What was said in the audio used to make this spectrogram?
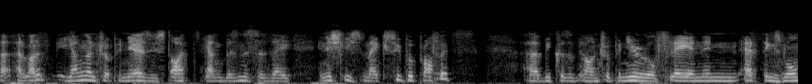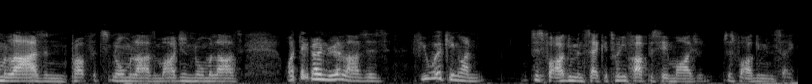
a, a lot of young entrepreneurs who start young businesses, they initially make super profits uh, because of the entrepreneurial flair, and then as things normalize and profits normalize, margins normalize, what they don't realize is if you're working on, just for argument's sake, a 25% margin, just for argument's sake,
